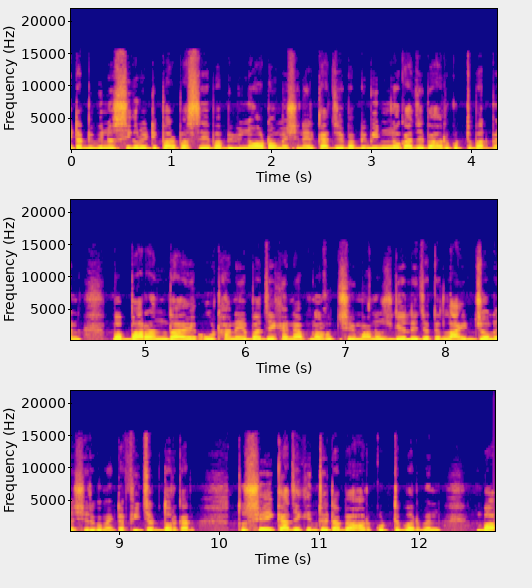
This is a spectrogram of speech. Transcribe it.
এটা বিভিন্ন সিকিউরিটি পারপাসে বা বিভিন্ন অটোমেশনের কাজে বা বিভিন্ন কাজে ব্যবহার করতে পারবেন বা বারান্দায়, উঠানে বা যেখানে আপনার হচ্ছে মানুষ গেলে যাতে লাইট জ্বলে, সেরকম একটা ফিচার দরকার। তো সেই কাজে কিন্তু এটা ব্যবহার করতে পারবেন বা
